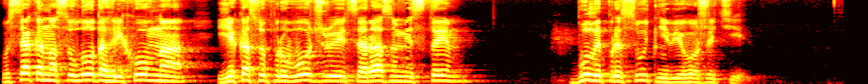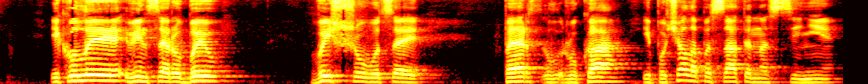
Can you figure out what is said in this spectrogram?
Усяка насолода гріховна, яка супроводжується разом із тим, були присутні в його житті. І коли він це робив, вийшов оцей пер рука і почала писати на стіні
